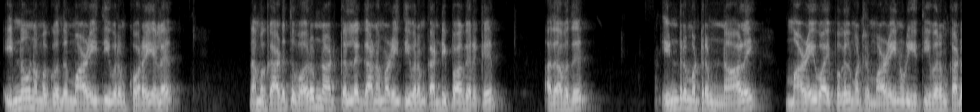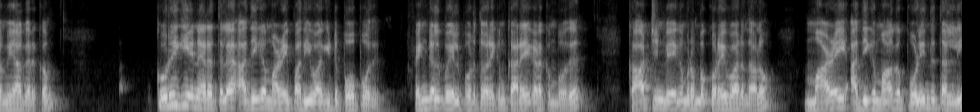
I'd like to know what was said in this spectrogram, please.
இன்னும் நமக்கு வந்து மழை தீவிரம் குறையலை. நமக்கு அடுத்து வரும் நாட்களில் கனமழை தீவிரம் கண்டிப்பாக இருக்குது அதாவது இன்று மற்றும் நாளை மழை வாய்ப்புகள் மற்றும் மழையினுடைய தீவிரம் கடுமையாக இருக்கும். குறுகிய நேரத்தில் அதிக மழை பதிவாகிட்டு போகுது. ஃபெங்கல் புயல் பொறுத்த வரைக்கும் கரையை கடக்கும் போது காற்றின் வேகம் ரொம்ப குறைவாக இருந்தாலும் மழை அதிகமாக பொழிந்து தள்ளி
